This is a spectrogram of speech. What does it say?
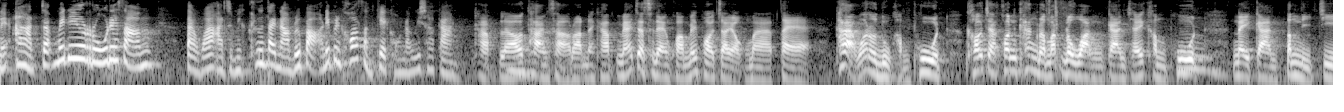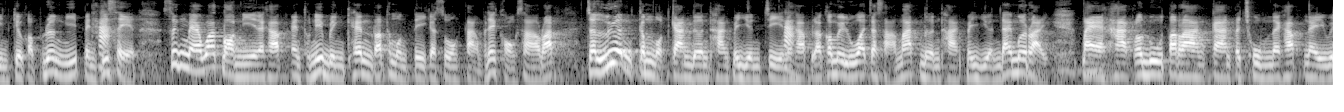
เนี่ยอาจจะไม่ได้รู้ด้วยซ้ำ แต่ว่าอาจจะมีคลื่นใต้น้ำหรือเปล่า อันนี้เป็นข้อสังเกตของนักวิชาการ ครับแล้วทางสหรัฐนะครับแม้จะแสดงความไม่พอใจออกมา แต่ถ้าหากว่าเราดูคำพูด เขาจะค่อนข้างระมัดระวังการใช้คำพูดในการตำหนิจีนเกี่ยวกับเรื่องนี้เป็นค่ะ พิเศษ ซึ่งแม้ว่าตอนนี้นะครับแอนโทนีบริงเคนรัฐมนตรีกระทรวงต่างประเทศของสหรัฐ จะเลื่อนกำหนดการเดินทางไปเยือนจีนค่ะนะครับแล้วก็ไม่รู้ว่าจะสามารถเดินทางไปเยือนได้เมื่อไหร่ แต่หากเราดูตารางการประชุมนะครับในเว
